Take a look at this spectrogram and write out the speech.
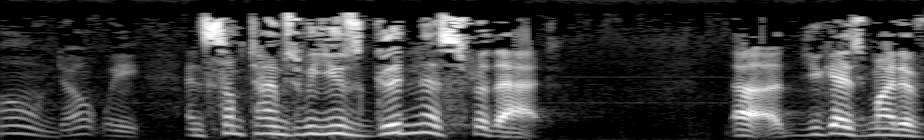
own, don't we? And sometimes we use goodness for that. Uh, you guys might have,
